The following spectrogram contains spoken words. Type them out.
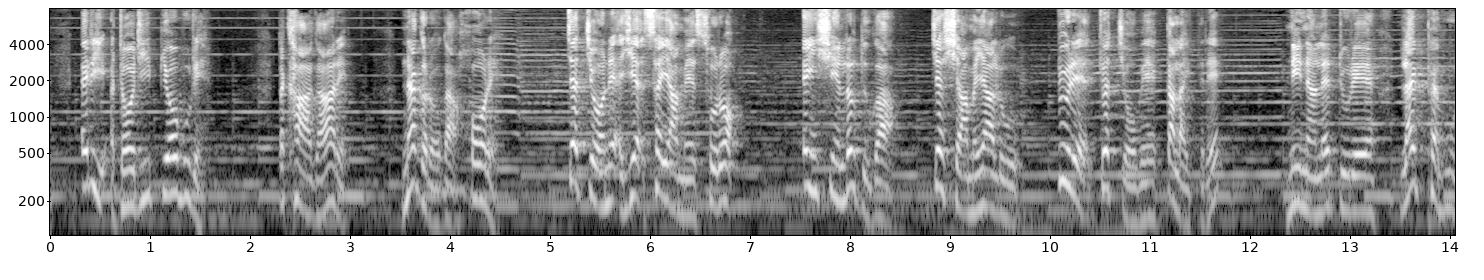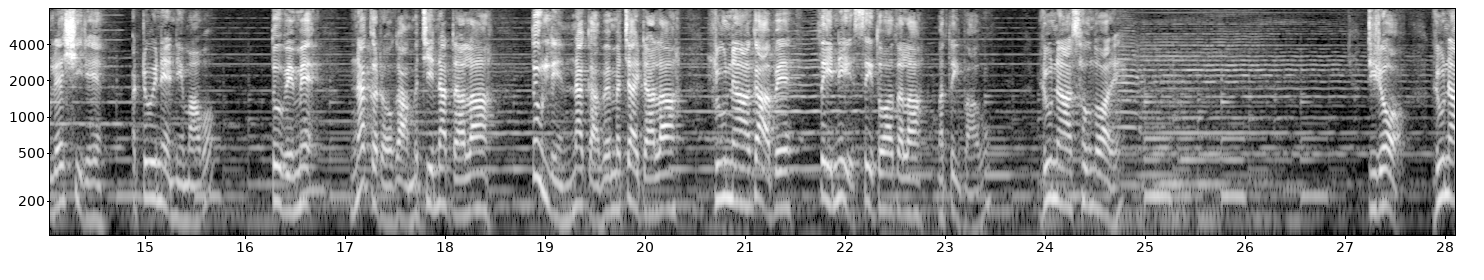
။အဲ့ဒီအတော်ကြီးပြောဘူးတယ်။တခါကားတဲ့နတ်ကတော်ကဟောတယ်။ကြက်ကြော်နဲ့အရက်ဆက်ရမယ်ဆိုတော့အိမ်ရှင်လုတ်သူကကြက်ရှာမရလို့တွေ့တဲ့ကြွက်ကြော်ပဲကတ်လိုက်တဲ့။နေနံလဲတူတယ်လိုက်ဖက်မှုလဲရှိတယ် အတွေးနဲ့နေမှာပေါ့။သူပေမဲ့နတ်ကတော်ကမကျေနပ်တာလားသူ့လင်နတ်ကပဲမကြိုက်တာလားလူနာကပဲသေနေစိတ်သွားသလားမသိပါဘူးလူနာဆုံးသွားတယ်ဒီတော့လူနာ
